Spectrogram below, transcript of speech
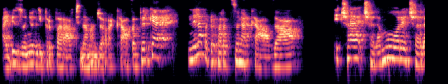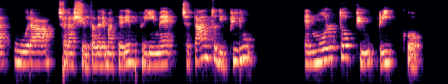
hai bisogno di prepararti da mangiare a casa, perché nella preparazione a casa c'è, c'è l'amore, c'è la cura, c'è la scelta delle materie prime, c'è tanto di più, è molto più ricco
